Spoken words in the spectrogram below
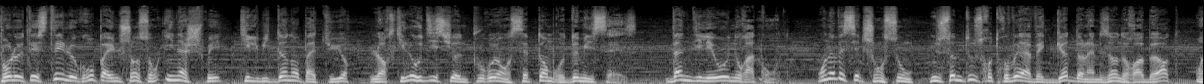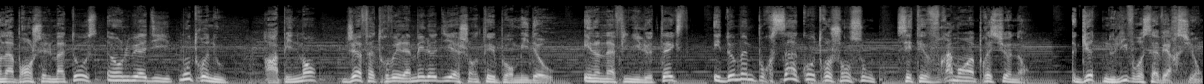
Pour le tester, le groupe a une chanson inachevée qui lui donne en pâture lorsqu'il auditionne pour eux en septembre 2016. Dan DiLeo nous raconte on avait cette chanson. Nous sommes tous retrouvés avec Gut dans la maison de Robert. On a branché le matos et on lui a dit Montre-nous. Rapidement, Jeff a trouvé la mélodie à chanter pour Meadow. Il en a fini le texte et de même pour cinq autres chansons. C'était vraiment impressionnant. Gut nous livre sa version.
